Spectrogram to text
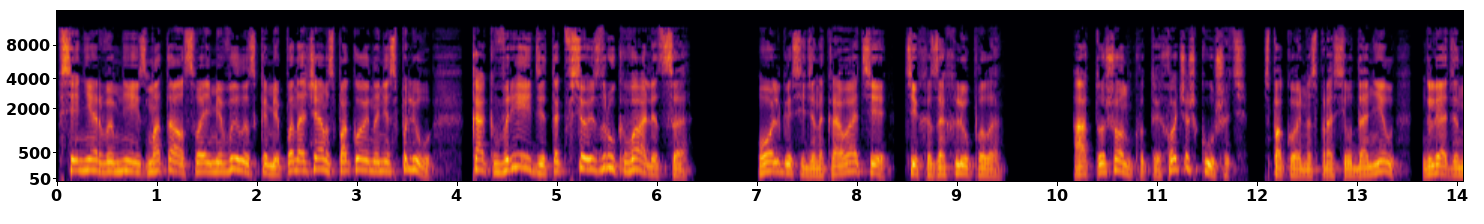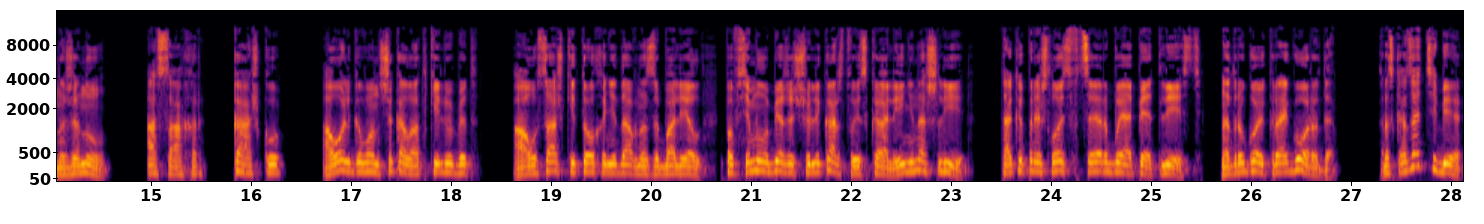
Все нервы мне измотал своими вылазками, по ночам спокойно не сплю. Как в рейде, так все из рук валится. Ольга, сидя на кровати, тихо захлюпала. «А тушенку ты хочешь кушать?» — спокойно спросил Данил, глядя на жену. «А сахар? Кашку? А Ольга вон шоколадки любит. А у Сашки Тоха недавно заболел. По всему убежищу лекарства искали и не нашли. Так и пришлось в ЦРБ опять лезть, на другой край города. Рассказать тебе,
